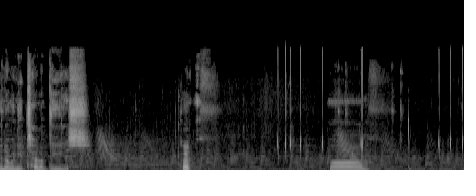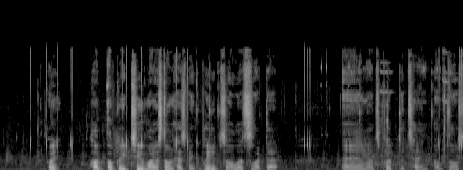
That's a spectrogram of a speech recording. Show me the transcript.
And then we need 10 of these. Okay. Um. Wait. Hub upgrade 2 milestone has been completed, so let's select that. And let's put the 10 of those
